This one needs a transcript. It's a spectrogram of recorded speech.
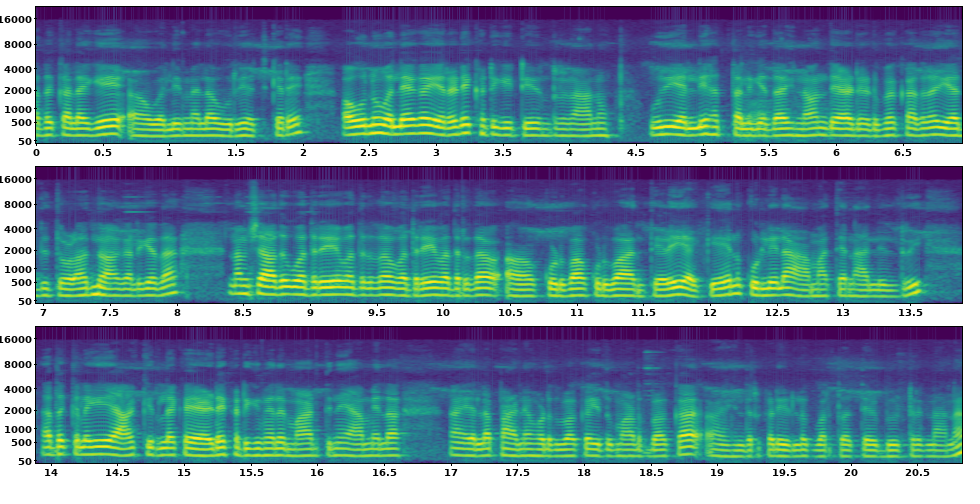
ಅದಕ್ಕಲಾಗೆ ಒಲೆ ಮೇಲೆ ಉರಿ ಹಚ್ಕರೆ. ಅವನು ಒಲೆಯಾಗ ಎರಡೇ ಕಟ್ಟಿಗೆ ಇಟ್ಟೀನಿ ರೀ ನಾನು. ಉರಿ ಎಲ್ಲಿ ಹತ್ತಲ್ಗ್ಯದ, ಇನ್ನೊಂದು ಎರಡು ಇಡಬೇಕಾದ್ರೆ ಎದ್ದು ತೊಳೋದು ಆಗಲ್ಗ್ಯದ. ನಮ್ಮ ಶಾದು ಒದ್ರೆ ಒದ್ರದ ಒದ್ರೆ ಒದ್ರದ ಕುಡ್ಬಾ ಕುಡ್ಬಾ ಅಂತೇಳಿ ಯಾಕೇನು ಕೊಡಲಿಲ್ಲ, ಆ ಮಾತೇನು ನಾಲಿಲ್ರಿ ಅದಕ್ಕಲಾಗೆ ಯಾಕೆ ಇರ್ಲಕ್ಕ, ಎರಡೇ ಕಟ್ಟಿಗೆ ಮೇಲೆ ಮಾಡ್ತೀನಿ, ಆಮೇಲೆ ಎಲ್ಲ ಪಾಣೆ ಹೊಡೆದ್ಬಾಕ, ಇದು ಮಾಡ್ಬಾಕ ಹಿಂದ್ರ ಕಡೆ ಇಡ್ಲಿಕ್ಕೆ ಬರ್ತದೆ ಅಂತೇಳಿ ಬಿಟ್ರಿ ನಾನು.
